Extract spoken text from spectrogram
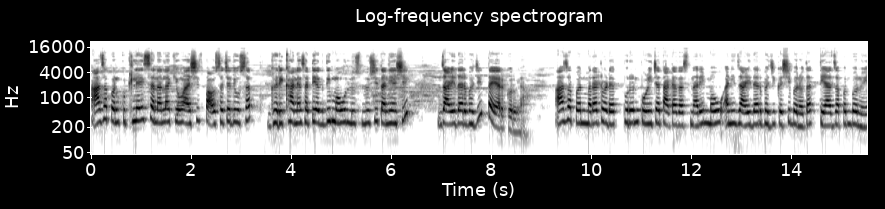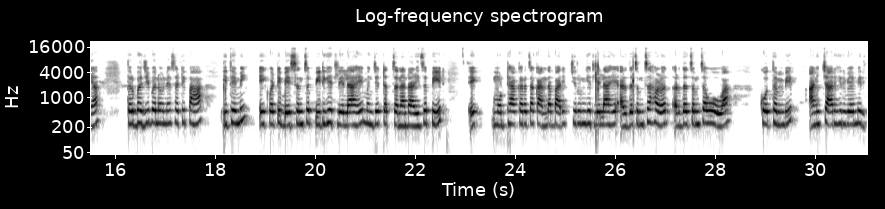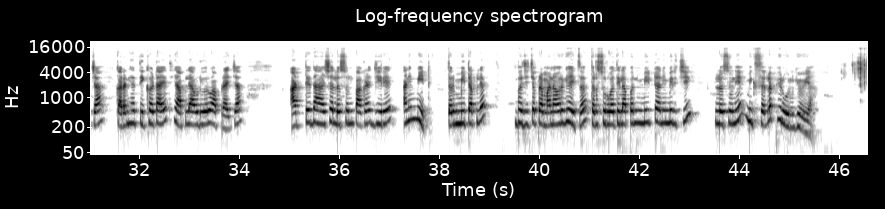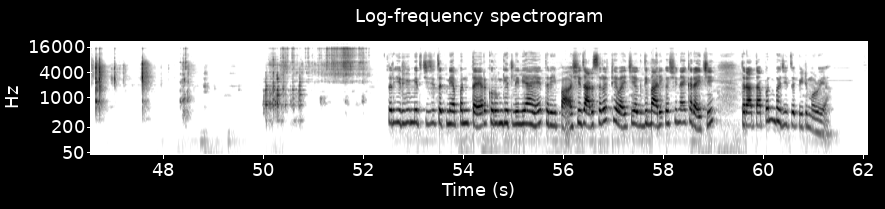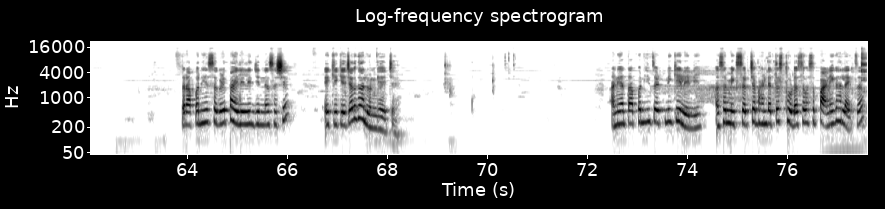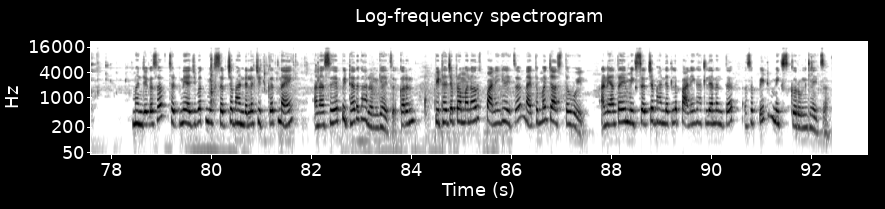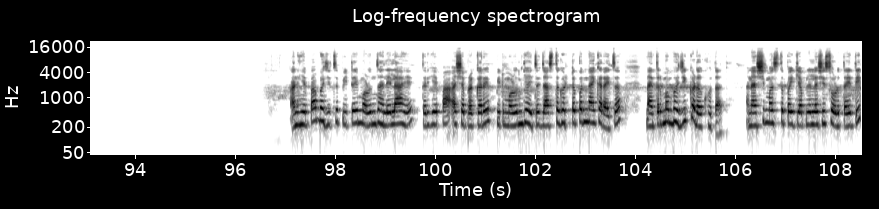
आज आपण कुठल्याही सणाला किंवा अशीच पावसाच्या दिवसात घरी खाण्यासाठी अगदी मऊ लुसलुशीत आणि अशी जाळीदार भजी तयार करूया. आज आपण मराठवाड्यात पुरणपोळीच्या ताटात असणारी मऊ आणि जाळीदार भजी कशी बनवतात ती आज आपण बनवूया. तर भजी बनवण्यासाठी पहा इथे मी एक वाटी बेसनचं पीठ घेतलेलं आहे म्हणजे ट चणा डाळीचं पीठ. एक मोठ्या आकाराचा कांदा बारीक चिरून घेतलेला आहे अर्धा चमचा हळद अर्धा चमचा ओवा कोथिंबीर आणि चार हिरव्या मिरच्या कारण ह्या तिखट आहेत ह्या आपल्या आवडीवर वापरायच्या. आठ ते दहा अशा लसूण पाकळ्या जिरे आणि मीठ. तर मीठ आपल्या भजीच्या प्रमाणावर घ्यायचं. तर सुरुवातीला आपण मीठ आणि मिरची लसूण हे मिक्सरला फिरवून घेऊया. तर हिरवी मिरचीची चटणी आपण तयार करून घेतलेली आहे. तर ही पा अशी जाडसरच ठेवायची. अगदी बारीक अशी नाही करायची. तर आता आपण भजीचं पीठ मळूया. तर आपण हे सगळे पाहिलेले जिन्नस असे एक एक याच्यात घालून घ्यायचे. आणि आता आपण ही चटणी केलेली असं मिक्सरच्या भांड्यातच थोडंसं असं पाणी घालायचं. म्हणजे कसं चटणी अजिबात मिक्सरच्या भांड्याला चिटकत नाही आणि असं हे पिठात घालून घ्यायचं. कारण पिठाच्या प्रमाणावरच पाणी घ्यायचं नाही तर मग जास्त होईल. आणि आता हे मिक्सरच्या भांड्यातलं पाणी घातल्यानंतर असं पीठ मिक्स करून घ्यायचं. आणि हे पा भजीचं पीठही मळून झालेलं आहे. तर हे पा अशा प्रकारे पीठ मळून घ्यायचं. जास्त घट्ट पण नाही करायचं नाहीतर मग भजी कडक होतात. आणि अशी मस्तपैकी आपल्याला अशी सोडता येतील.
